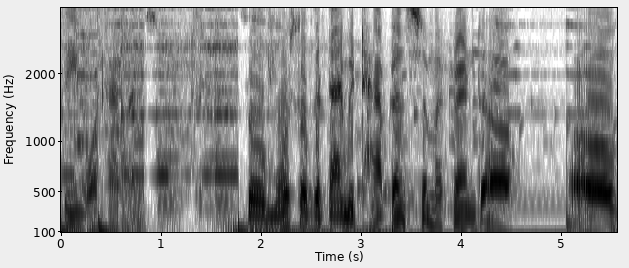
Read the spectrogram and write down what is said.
see what happens. So most of the time it happens my friend uh, uh,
